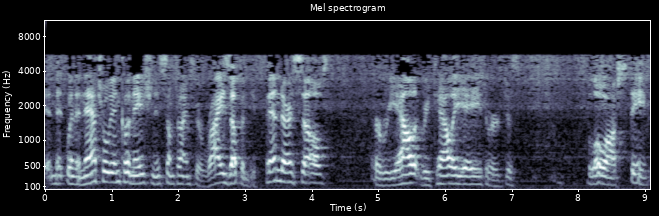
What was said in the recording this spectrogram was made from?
and when the natural inclination is sometimes to rise up and defend ourselves, or real- retaliate, or just blow off steam.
